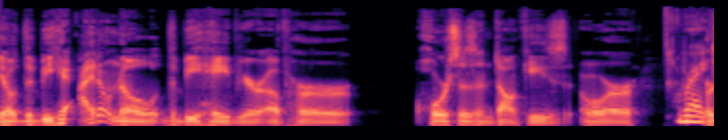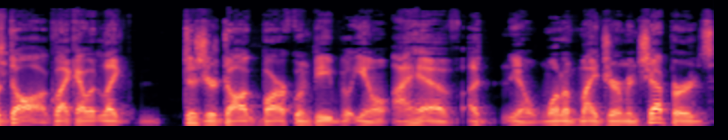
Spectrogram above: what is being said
you know, the beha- I don't know the behavior of her horses and donkeys or Right. or dog. Like I would like, does your dog bark when people? You know, I have a you know one of my German shepherds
